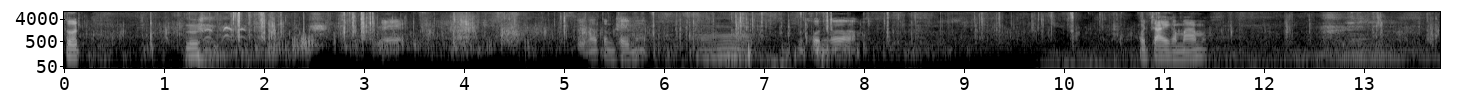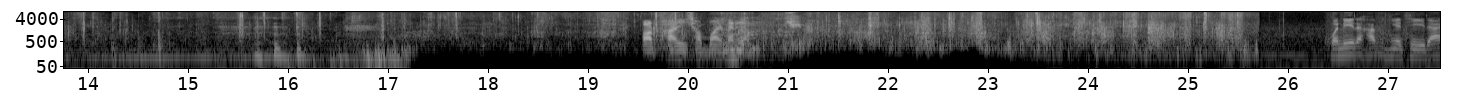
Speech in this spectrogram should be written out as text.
สุดนู่นแอะสีหน้าเต็มเต็มๆฮะอ๋อบางคนก็ หัวใจกับม้ามอะปลอดภัยฉับไวแม่นยำ วันนี้นะครับเฮียทีได้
